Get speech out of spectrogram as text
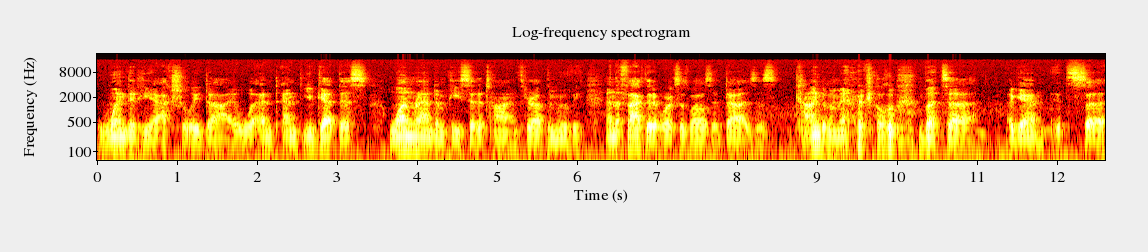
When did he actually die? And and you get this one random piece at a time throughout the movie. And the fact that it works as well as it does is kind of a miracle. but uh, again, it's uh,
